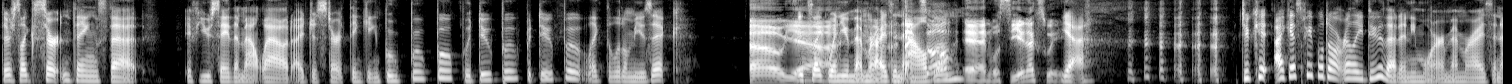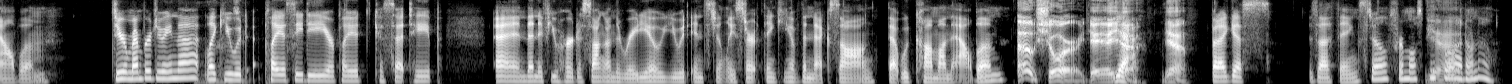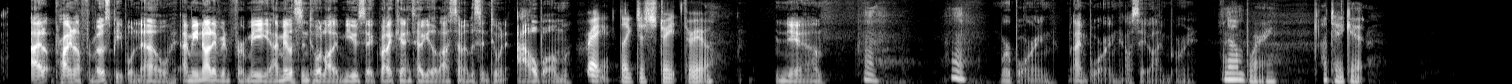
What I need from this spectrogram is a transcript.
There's like certain things that if you say them out loud, I just start thinking boop, boop, boop, ba doop, boop, ba doop, boop, like the little music. Oh, yeah. It's like when you memorize yeah. an Thanks all, album. and we'll see you next week. Yeah. do ki- I guess people don't really do that anymore, memorize an album. Do you remember doing that? Like you would play a CD or play a cassette tape and then if you heard a song on the radio, you would instantly start thinking of the next song that would come on the album. Oh, sure. Yeah, yeah, yeah. Yeah. Yeah. But I guess is that a thing still for most people? Yeah. I don't know. I don't, probably not for most people, no. I mean, not even for me. I may listen to a lot of music, but I can't tell you the last time I listened to an album. Right. Like just straight through. Yeah. Hmm. Hmm. We're boring. I'm boring. I'll say I'm boring. No, I'm boring. I'll take it.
